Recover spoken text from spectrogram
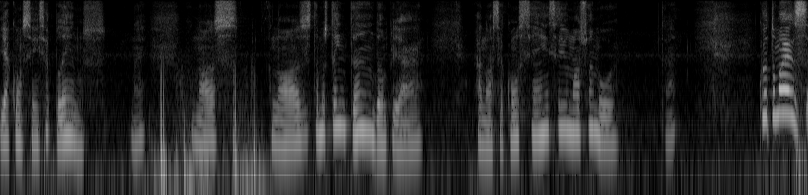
e a consciência plenos. Né? Nós, nós estamos tentando ampliar a nossa consciência e o nosso amor. Tá? Quanto, mais,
